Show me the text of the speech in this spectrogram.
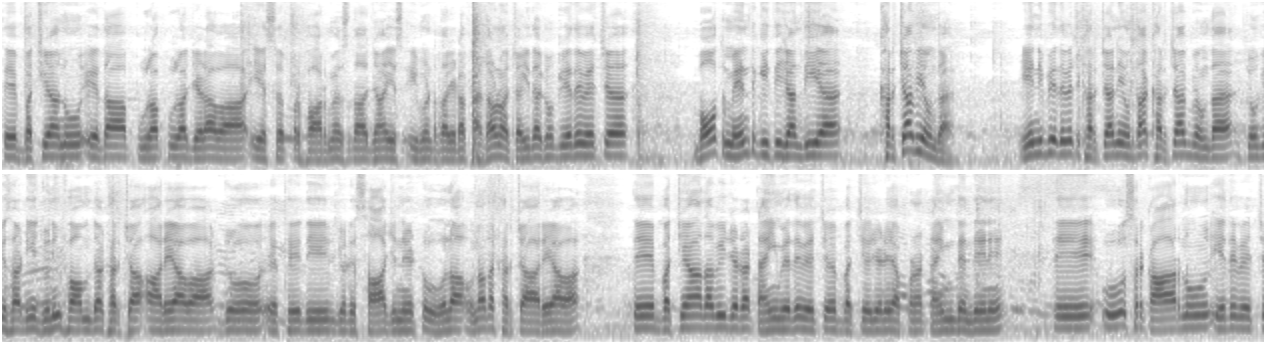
ਤੇ ਬੱਚਿਆਂ ਨੂੰ ਇਹਦਾ ਪੂਰਾ ਪੂਰਾ ਜਿਹੜਾ ਵਾ ਇਸ ਪਰਫਾਰਮੈਂਸ ਦਾ ਜਾਂ ਇਸ ਇਵੈਂਟ ਦਾ ਜਿਹੜਾ ਫਾਇਦਾ ਹੋਣਾ ਚਾਹੀਦਾ, ਕਿਉਂਕਿ ਇਹਦੇ ਵਿੱਚ ਬਹੁਤ ਮਿਹਨਤ ਕੀਤੀ ਜਾਂਦੀ ਹੈ ਖਰਚਾ ਵੀ ਆਉਂਦਾ ਹੈ। ਇਹ ਨਹੀਂ ਵੀ ਇਹਦੇ ਵਿੱਚ ਖਰਚਾ ਨਹੀਂ ਆਉਂਦਾ ਖਰਚਾ ਵੀ ਆਉਂਦਾ ਕਿਉਂਕਿ ਸਾਡੀਆਂ ਯੂਨੀਫਾਰਮ ਦਾ ਖਰਚਾ ਆ ਰਿਹਾ ਵਾ, ਜੋ ਇੱਥੇ ਦੀ ਜਿਹੜੇ ਸਾਜ਼ ਨੇ, ਢੋਲ ਆ, ਉਹਨਾਂ ਦਾ ਖਰਚਾ ਆ ਰਿਹਾ ਵਾ। ਤੇ ਬੱਚਿਆਂ ਦਾ ਵੀ ਜਿਹੜਾ ਟਾਈਮ ਇਹਦੇ ਵਿੱਚ, ਬੱਚੇ ਜਿਹੜੇ ਆਪਣਾ ਟਾਈਮ ਦਿੰਦੇ ਨੇ ਤੇ ਉਹ ਸਰਕਾਰ ਨੂੰ ਇਹਦੇ ਵਿੱਚ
